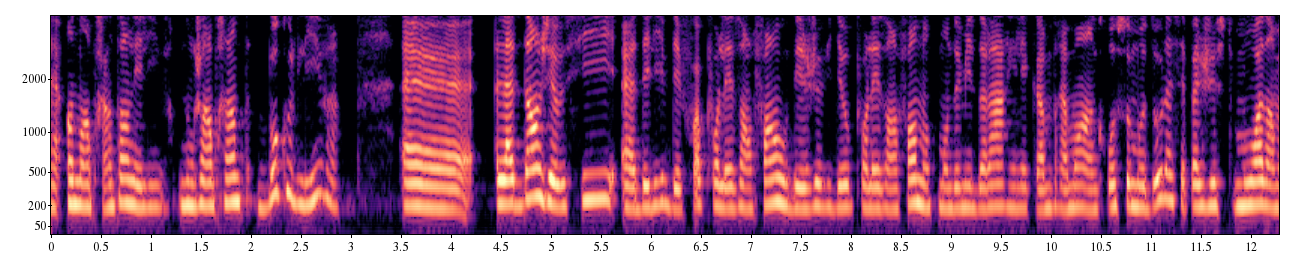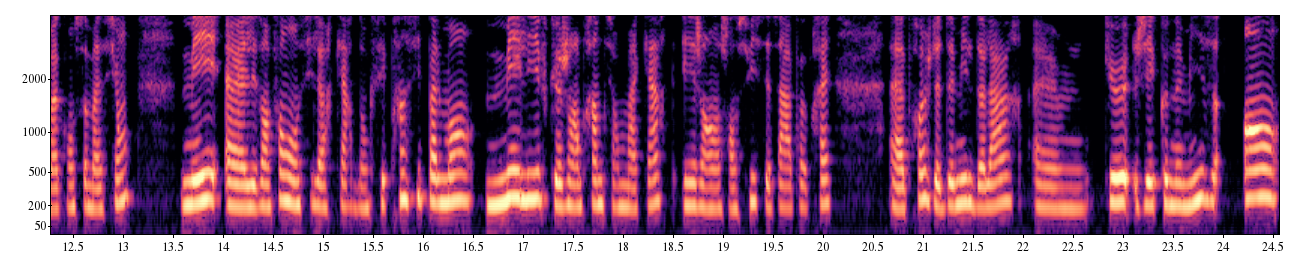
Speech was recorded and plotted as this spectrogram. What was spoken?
euh, en empruntant les livres. Donc j'emprunte beaucoup de livres. Là-dedans, j'ai aussi des livres des fois pour les enfants ou des jeux vidéo pour les enfants. Donc mon 2000 dollars, il est comme vraiment un grosso modo. Là, c'est pas juste moi dans ma consommation, mais les enfants ont aussi leur carte. Donc c'est principalement mes livres que j'emprunte sur ma carte et j'en suis, c'est ça à peu près proche de 2000 dollars que j'économise en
